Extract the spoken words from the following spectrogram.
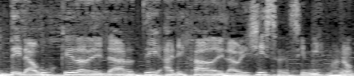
de la búsqueda del arte alejada de la belleza en sí misma, ¿no?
